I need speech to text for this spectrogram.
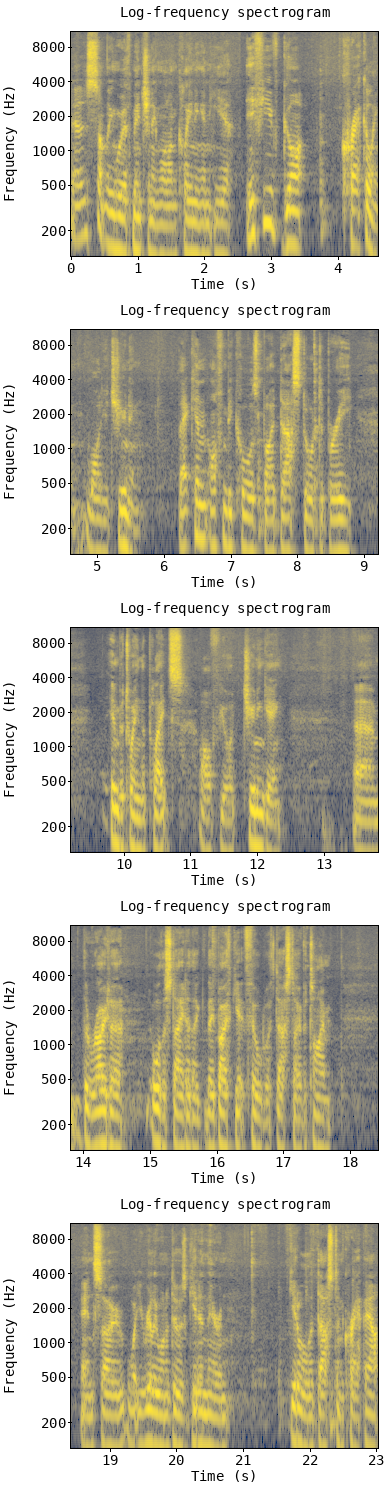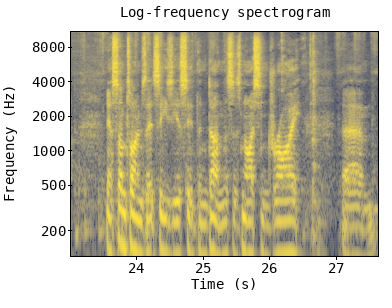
Now, there's something worth mentioning while I'm cleaning in here. If you've got crackling while you're tuning, that can often be caused by dust or debris in between the plates of your tuning gang. Um, the rotor or the stator, they, they both get filled with dust over time. And so what you really want to do is get in there and get all the dust and crap out. Now sometimes that's easier said than done. This is nice and dry. Um,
